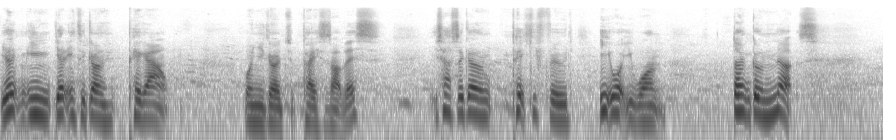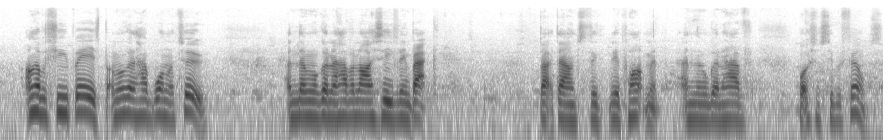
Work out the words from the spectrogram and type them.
You don't mean you don't need to go and pig out when you go to places like this. You just have to go and pick your food, eat what you want. Don't go nuts. I'm gonna have a few beers, but I'm only gonna have one or two, and then we're gonna have a nice evening back, back down to the, the apartment, and then we're gonna have watch some stupid films.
